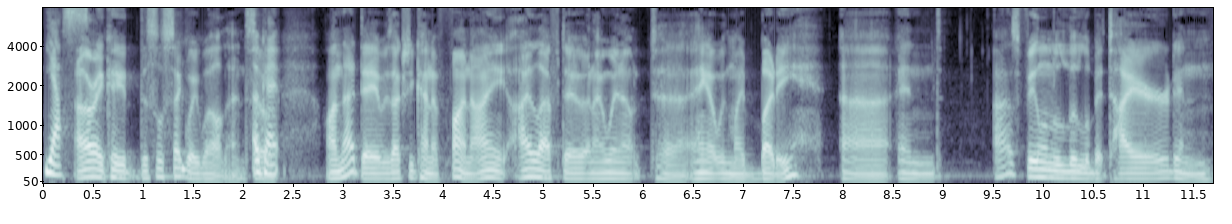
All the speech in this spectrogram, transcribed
Yes. All right, okay, this will segue well then. So Okay. on that day it was actually kind of fun. I I left out and I went out to hang out with my buddy. Uh, and I was feeling a little bit tired and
